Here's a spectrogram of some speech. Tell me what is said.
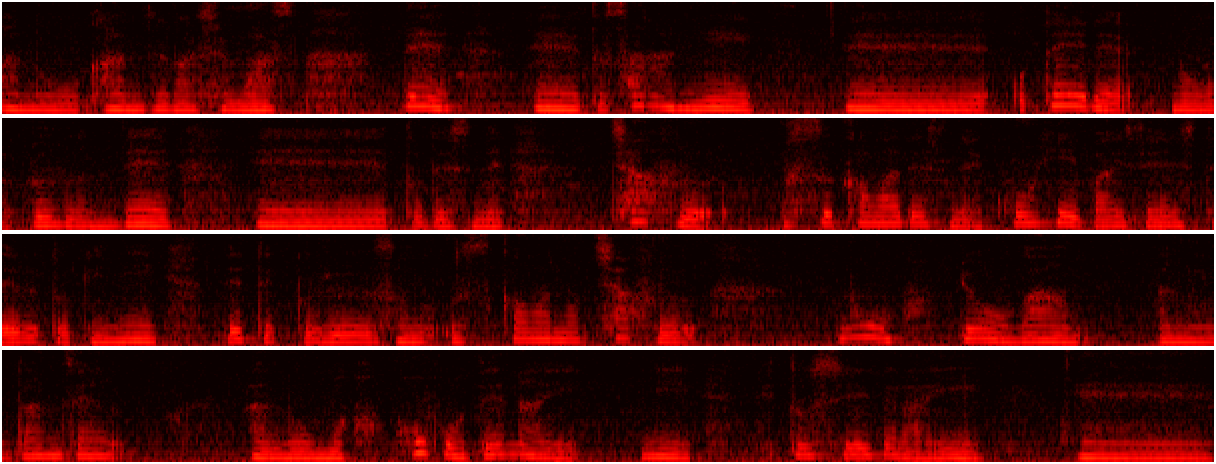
あの感じがします。で、えーと、さらに、えー、お手入れの部分でえーとですねチャフ薄皮ですね。コーヒー焙煎してる時に出てくるその薄皮のチャフの量があの断然あの、まほぼ出ないに等しいぐらい、え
